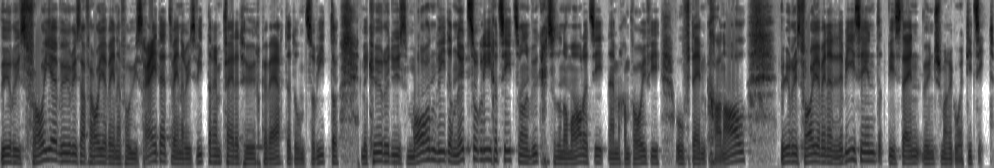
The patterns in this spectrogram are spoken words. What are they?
Würde uns freuen, würde uns auch freuen, wenn ihr von uns redet, wenn ihr uns weiterempfehlt, hoch bewertet und so weiter. Wir hören uns morgen wieder, nicht zur gleichen Zeit, sondern wirklich zu der normalen Zeit, nämlich am 5 Uhr auf dem Kanal. Würde uns freuen, wenn ihr dabei seid. Bis dann wünschen wir eine gute Zeit.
